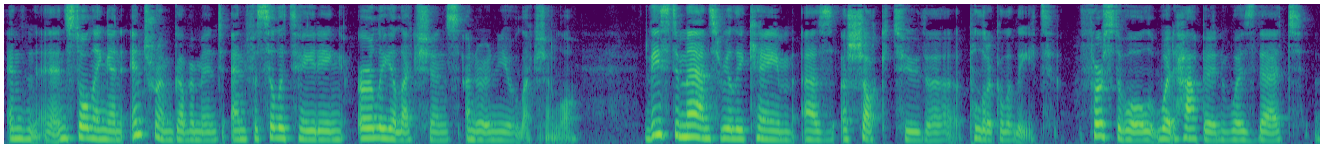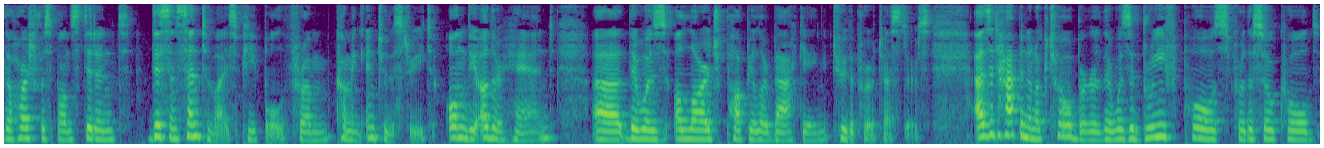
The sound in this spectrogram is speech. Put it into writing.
and installing an interim government and facilitating early elections under a new election law. These demands really came as a shock to the political elite first of all, what happened was that the harsh response didn't disincentivize people from coming into the street. On the other hand, uh, there was a large popular backing to the protesters. As it happened in October, there was a brief pause for the so called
